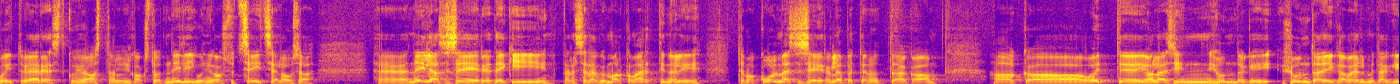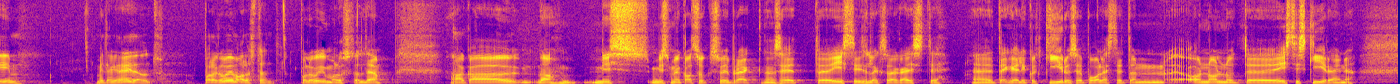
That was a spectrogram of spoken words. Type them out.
võitu järjest, kui aastal kaks tuhat neli kuni kaks tuhat seitse lausa neljase seeria tegi pärast seda, kui Marko Märtin oli tema kolmese seeria lõpetanud, aga aga Ott ei ole siin Hyundai, Hyundai'ga veel midagi, midagi näidanud. Pole ka võimalust olnud. Pole võimalust olnud jah. aga noh, mis, mis me kasuks võib rääkida, on see, et Eestis läks väga hästi. tegelikult kiiruse poolest, et on, on olnud Eestis kiire, on ju Äh,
